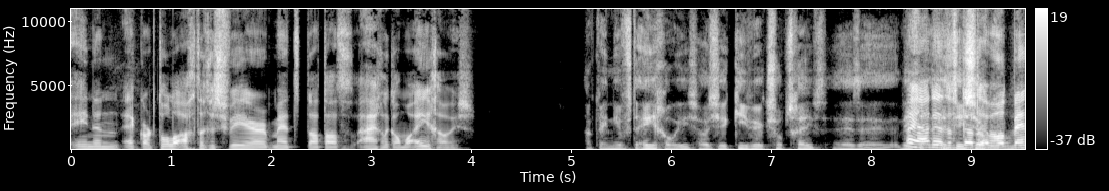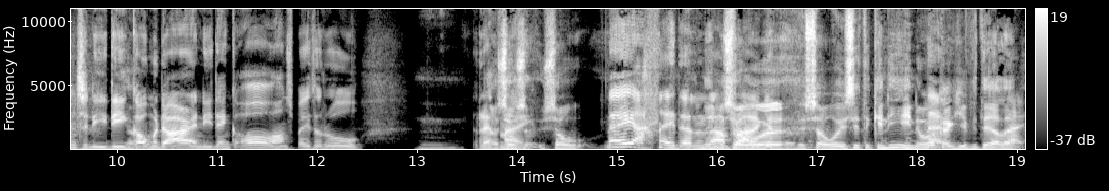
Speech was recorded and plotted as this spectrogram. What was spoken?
in een Eckhart Tolle-achtige sfeer met dat dat eigenlijk allemaal ego is? Nou, ik weet niet of het ego is als je keyworkshops geeft. Weet nou ja, je, dat, het dat, is zo- wat mensen die, die Ja. komen daar en die denken, oh, Hans-Peter Roel. Hmm. Red Nou, mij. zo, zo, Nee, ja, nee, nee, maar daarom zo, eh, zo zit ik er niet in hoor, Nee. kan ik je vertellen. Nee.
